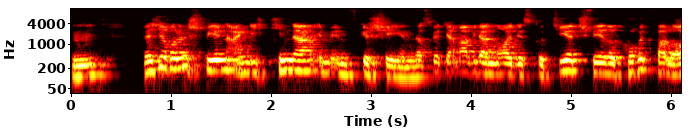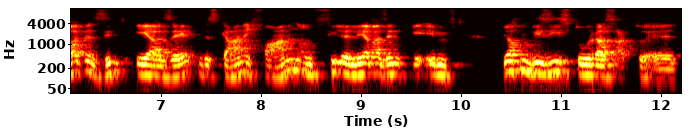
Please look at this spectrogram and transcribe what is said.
Hm. Welche Rolle spielen eigentlich Kinder im Impfgeschehen? Das wird ja immer wieder neu diskutiert. Schwere Covid-Verläufe sind eher selten bis gar nicht vorhanden und viele Lehrer sind geimpft. Jochen, wie siehst du das aktuell?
